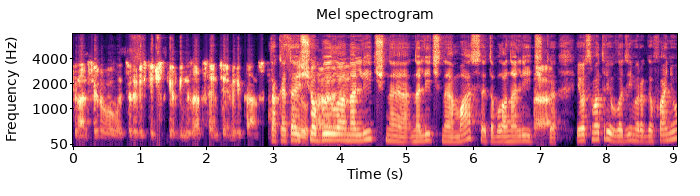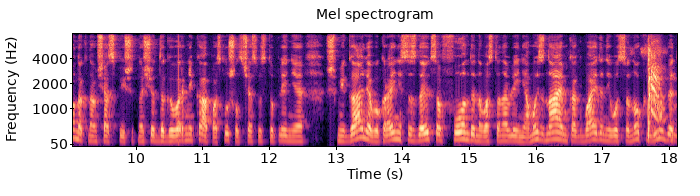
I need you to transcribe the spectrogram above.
финансировала террористические организации антиамериканские. Так это Абсолютно. еще была наличная, наличная масса, это была наличка. Да. И вот смотри, Владимир Агафоненок нам сейчас пишет насчет договорника. Послушал сейчас выступление Шмигаля. В Украине создаются фонды на восстановление. А мы знаем, как Байден и его сынок любят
